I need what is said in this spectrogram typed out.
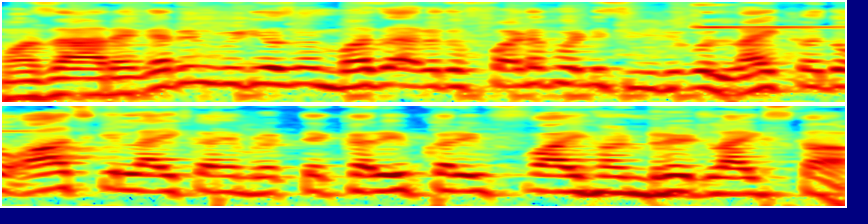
मज़ा आ रहा है। अगर इन वीडियोस में मज़ा आ रहा है तो फटाफट इस वीडियो को लाइक कर दो। आज के लाइक का एम रखते हैं करीब करीब 500 लाइक्स का।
